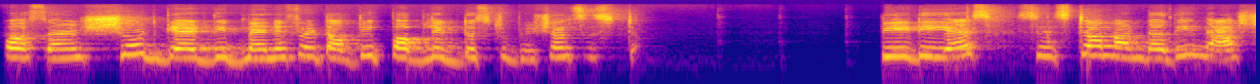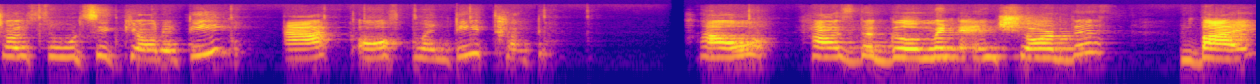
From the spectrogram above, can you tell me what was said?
person should get the benefit of the public distribution system. PDS system under the National Food Security Act of 2013. How has the government ensured this? By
